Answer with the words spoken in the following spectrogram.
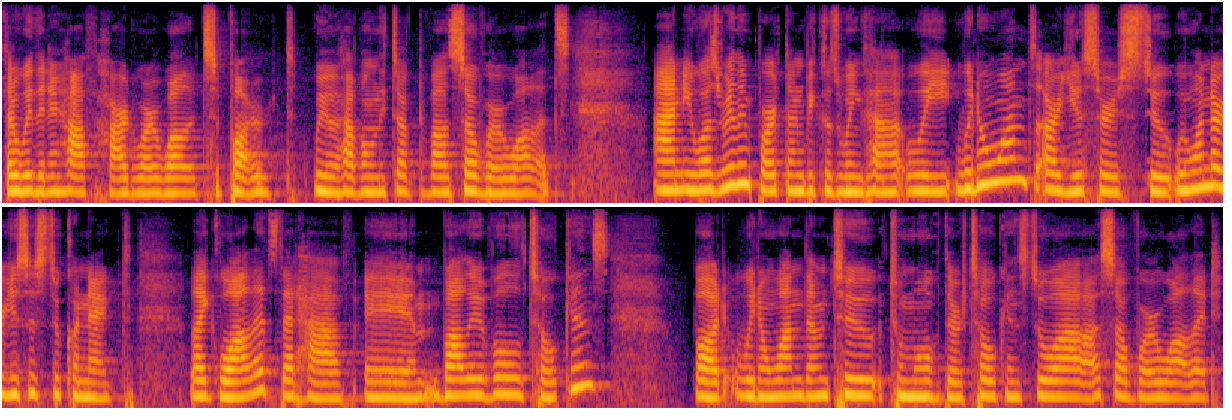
that we didn't have hardware wallet support. We have only talked about software wallets. And it was really important because we, we, we don't want our users to, we want our users to connect like wallets that have um, valuable tokens, but we don't want them to, to move their tokens to a, software wallet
